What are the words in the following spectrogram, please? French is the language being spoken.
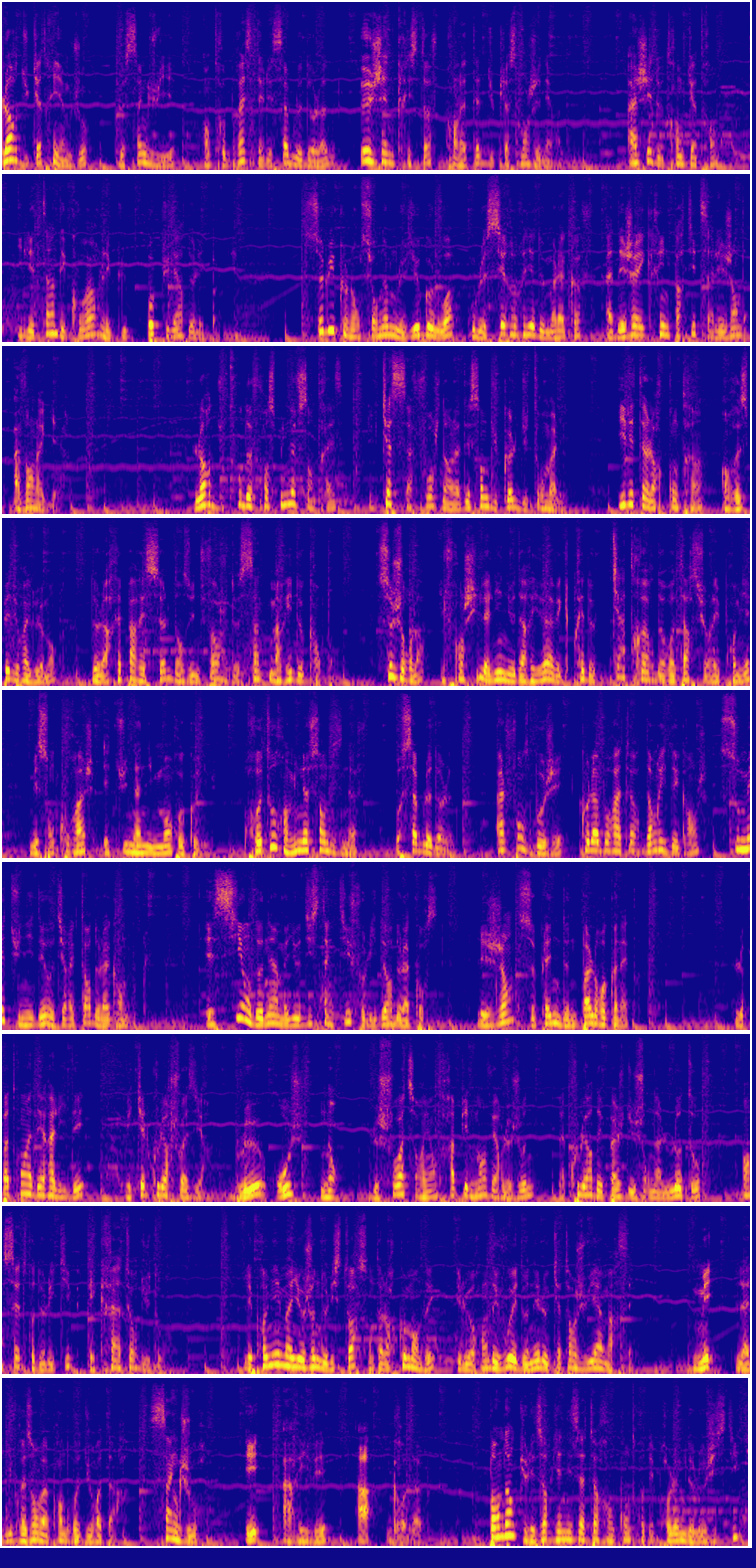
Lors du quatrième jour, le 5 juillet, entre Brest et les Sables d'Olonne, Eugène Christophe prend la tête du classement général. Âgé de 34 ans, il est un des coureurs les plus populaires de l'époque. Celui que l'on surnomme le vieux Gaulois ou le serrurier de Malakoff a déjà écrit une partie de sa légende avant la guerre. Lors du Tour de France 1913, il casse sa fourche dans la descente du col du Tourmalet. Il est alors contraint, en respect du règlement, de la réparer seul dans une forge de Sainte-Marie de Campan. Ce jour-là, il franchit la ligne d'arrivée avec près de 4 heures de retard sur les premiers, mais son courage est unanimement reconnu. Retour en 1919, au Sable d'Olonne. Alphonse Boger, collaborateur d'Henri Desgranges, soumet une idée au directeur de la Grande Boucle. Et si on donnait un maillot distinctif au leader de la course? Les gens se plaignent de ne pas le reconnaître. Le patron adhère à l'idée, mais quelle couleur choisir? Bleu, rouge? Non. Le choix s'oriente rapidement vers le jaune, la couleur des pages du journal Lotto, ancêtre de l'équipe et créateur du tour. Les premiers maillots jaunes de l'histoire sont alors commandés et le rendez-vous est donné le 14 juillet à Marseille. Mais la livraison va prendre du retard, 5 jours, et arriver à Grenoble. Pendant que les organisateurs rencontrent des problèmes de logistique,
